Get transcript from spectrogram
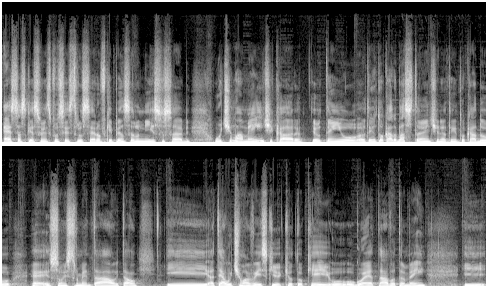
essas questões que vocês trouxeram, eu fiquei pensando nisso, sabe? Ultimamente, cara, eu tenho, eu tenho tocado bastante, né? Eu tenho tocado é, som instrumental e tal. E até a última vez que, que eu toquei, o, o tava também. E,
